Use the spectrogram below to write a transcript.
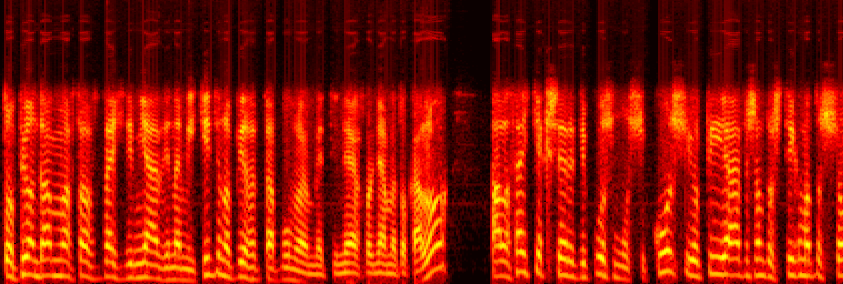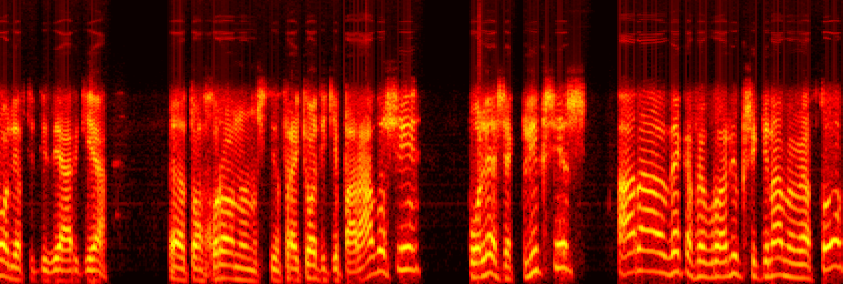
Το οποίο αντάμωμα αυτό θα έχει μια δυναμική, την οποία θα τα πούμε με τη νέα χρονιά με το καλό, αλλά θα έχει και εξαιρετικούς μουσικούς, οι οποίοι άφησαν το στίγμα τους σε όλη αυτή τη διάρκεια ε, των χρόνων στην θρακιώτικη παράδοση, πολλές εκπλήξεις, άρα 10 Φεβρουαρίου ξεκινάμε με αυτό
